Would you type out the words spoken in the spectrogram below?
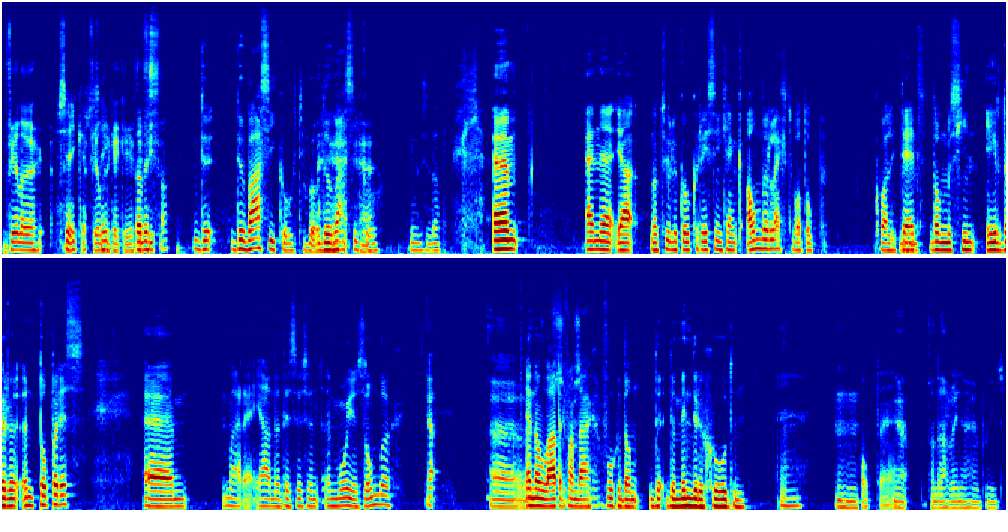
Veel, eh, Zeker. veel zeker. gekeken Dat is- FIFA. De, de Wasico, Thibaut. De Ja, Wasico ja. noemen ze dat. Ehm, en ja, natuurlijk ook Racing Genk Anderlecht, wat op kwaliteit Mhm. dan misschien eerder een topper is. Ehm, maar ja, dat is dus een, een mooie zondag. Eh, en dan later vandaag zondag. volgen dan de, de mindere goden Mhm. op eh, Ja, vandaag weinig boeiend.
